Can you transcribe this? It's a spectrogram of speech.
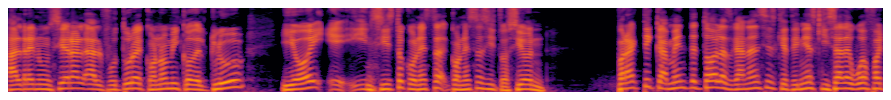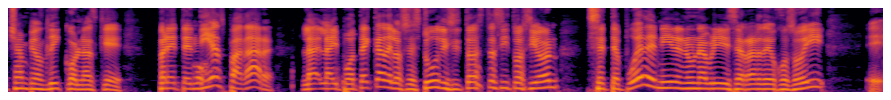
al renunciar al, futuro económico del club y hoy eh, insisto con esta con esta situación prácticamente todas las ganancias que tenías quizá de UEFA Champions League con las que pretendías pagar la, hipoteca de los estudios y toda esta situación, se te pueden ir en un abrir y cerrar de ojos. Hoy, eh,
